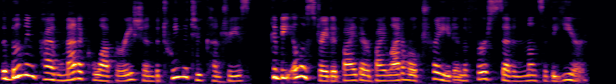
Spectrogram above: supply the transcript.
The booming pragmatic cooperation between the two countries could be illustrated by their bilateral trade in the first seven months of the year,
